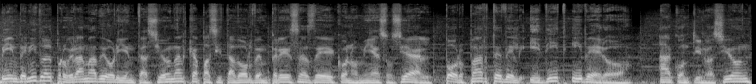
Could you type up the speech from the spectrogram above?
Bienvenido al programa de orientación al capacitador de empresas de economía social por parte del IDIT Ibero a continuación,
